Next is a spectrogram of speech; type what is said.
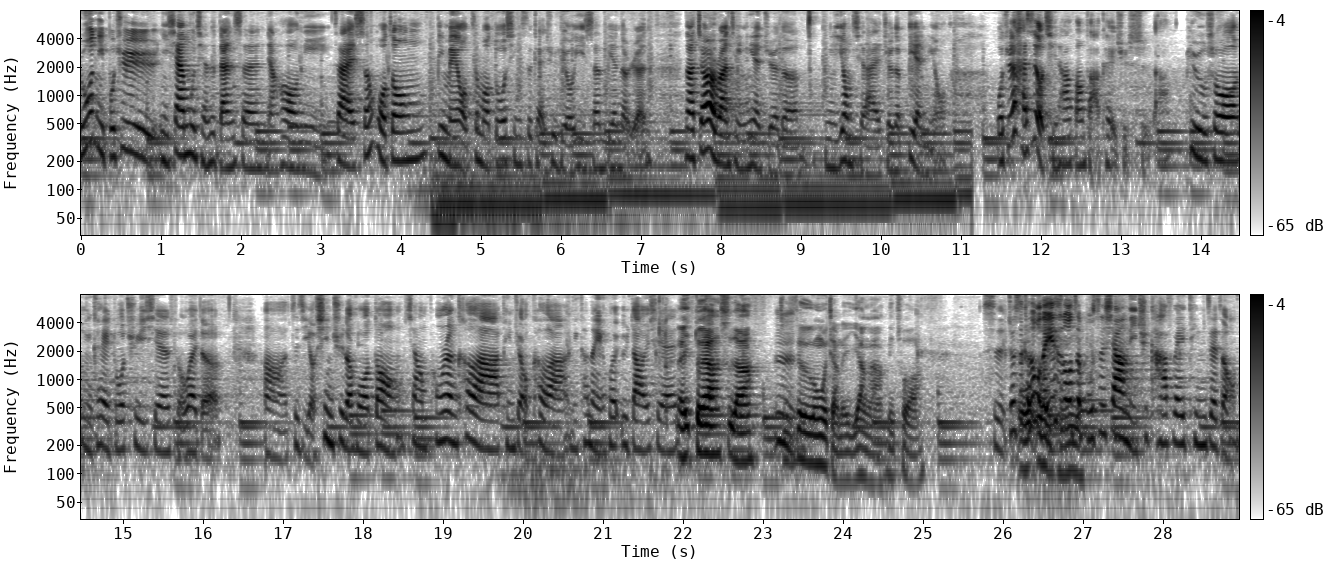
如果你不去，你现在目前是单身，然后你在生活中并没有这么多心思可以去留意身边的人，那交友软体你也觉得你用起来觉得别扭，我觉得还是有其他方法可以去试的啊、譬如说，你可以多去一些所谓的呃自己有兴趣的活动，像烹饪课啊、品酒课啊，你可能也会遇到一些哎，对啊，是啊，嗯这这个跟我讲的一样啊，没错啊。是，就是，可是我的意思说，这不是像你去咖啡厅这种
